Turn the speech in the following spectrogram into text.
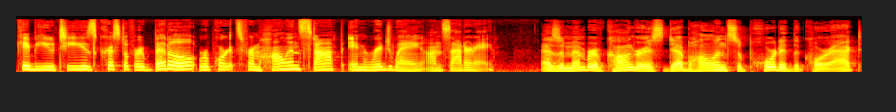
KBUT's Christopher Biddle reports from Haaland's stop in Ridgway on Saturday. As a member of Congress, Deb Haaland supported the CORE Act,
